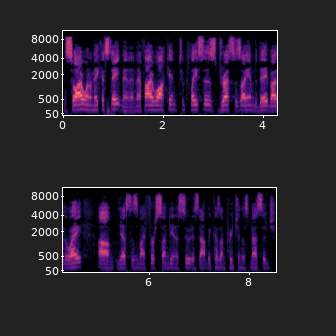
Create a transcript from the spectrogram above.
And so I want to make a statement. And if I walk into places dressed as I am today, by the way, um, yes, this is my first Sunday in a suit. It's not because I'm preaching this message.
